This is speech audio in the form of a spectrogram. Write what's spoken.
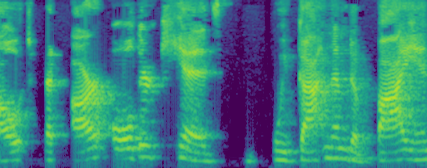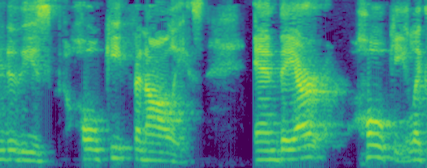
out. But our older kids, we've gotten them to buy into these hokey finales, and they are hokey. Like,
